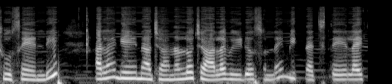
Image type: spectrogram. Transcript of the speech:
చూసేయండి. అలాగే నా ఛానల్లో చాలా వీడియోస్ ఉన్నాయి. మీకు నచ్చితే లైక్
